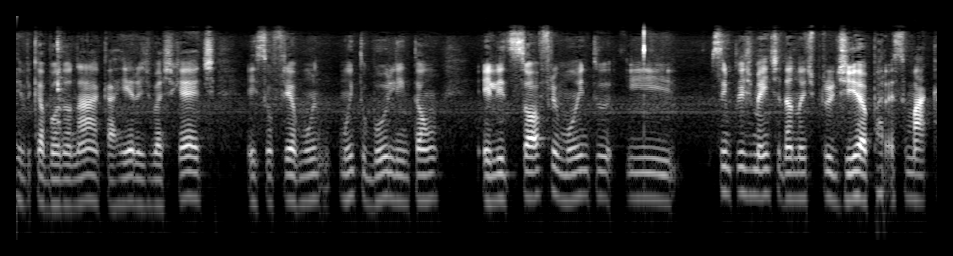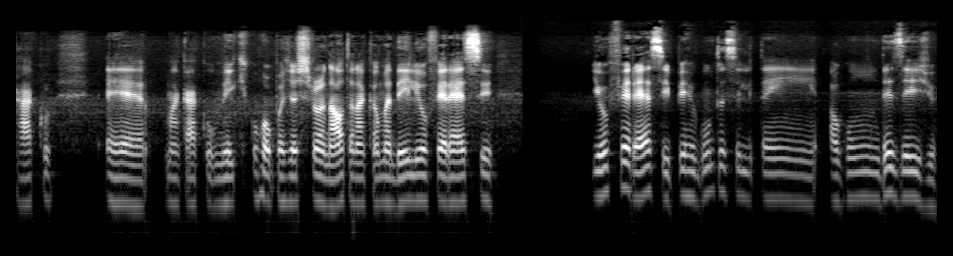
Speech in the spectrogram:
teve que abandonar a carreira de basquete, ele sofria mu muito bullying, então ele sofre muito e simplesmente da noite pro dia aparece um macaco, é, macaco meio que com roupa de astronauta na cama dele e oferece e oferece e pergunta se ele tem algum desejo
